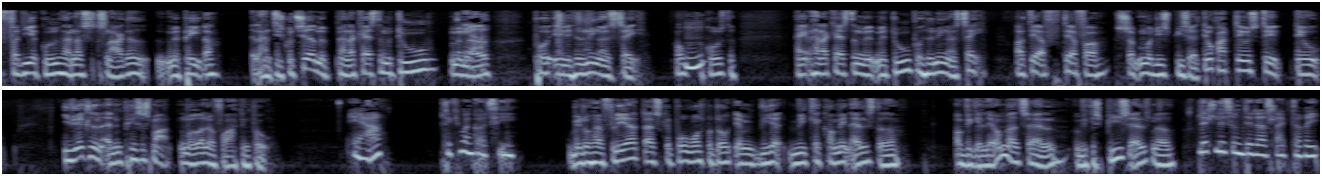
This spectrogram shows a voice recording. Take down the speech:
Fordi at Gud, han har snakket med Peter, eller han diskuteret med, han har kastet med due med Ja. mad på hedningernes tag. Hov, mm. så han, han har kastet med, med due på hedningernes tag, og der, derfor så må de spise alt. Det er jo ret, det er jo, det, det er jo i virkeligheden er det en pisse smart måde at lave forretning på. Ja, det kan man godt sige. Vil du have flere, der skal bruge vores produkt? Jamen, vi, har, vi kan komme ind alle steder. Og vi kan lave mad til alle, og vi kan spise alles mad. Lidt ligesom det der slagteri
